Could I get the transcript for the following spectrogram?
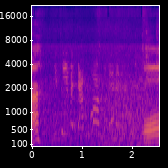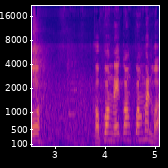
ฮะวิธีประจำพ่อหมดเลยนะโอ้เขาป้องไหนกองป้องมันบ่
